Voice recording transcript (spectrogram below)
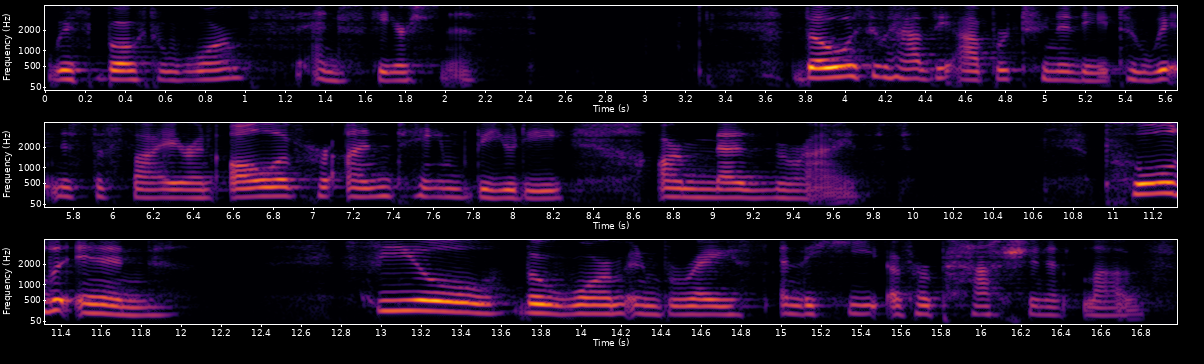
with both warmth and fierceness. Those who have the opportunity to witness the fire and all of her untamed beauty are mesmerized, pulled in, Feel the warm embrace and the heat of her passionate love.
